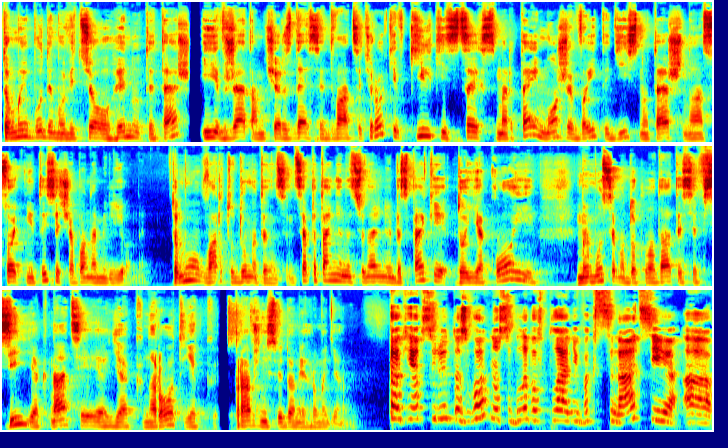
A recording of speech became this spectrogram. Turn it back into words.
то ми будемо від цього гинути теж. І вже там через 10-20 років кількість цих смертей може вийти дійсно теж на сотні тисяч або на мільйони. Тому варто думати над цим. Це питання національної безпеки, до якої ми мусимо докладатися всі, як нація, як народ, як справжні свідомі громадяни. Так, я абсолютно згодна, особливо в плані вакцинації. А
